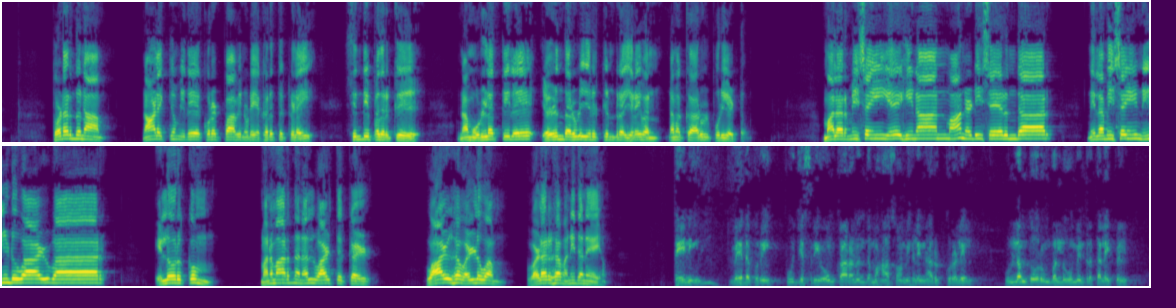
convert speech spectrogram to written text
தொடர்ந்து நாம் நாளைக்கும் இதே குரட்பாவினுடைய கருத்துக்களை சிந்திப்பதற்கு நம் உள்ளத்திலே எழுந்தருளி இருக்கின்ற இறைவன் நமக்கு அருள் புரியட்டும். மலர்மிசை ஏகினான் மானடி சேர்ந்தார் நிலமிசை நீடு வாழ்வார் எல்லோருக்கும் மனமார்ந்த நல்வாழ்த்துக்கள். வாழ்க வள்ளுவம் வளர்க மனிதநேயம். தேனி வேதபுரி பூஜ்ய ஸ்ரீ ஓம்காரானந்த மகாசுவாமிகளின் அருட்குரலில் உள்ளந்தோறும் வள்ளுவோம் என்ற தலைப்பில்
